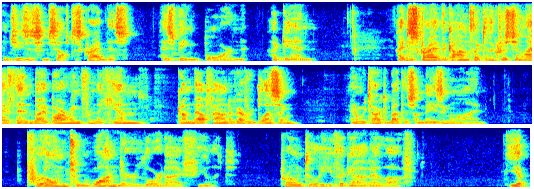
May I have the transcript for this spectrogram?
And Jesus himself described this as being born again. I described the conflict of the Christian life then by borrowing from the hymn, Come Thou Fount of Every Blessing. And we talked about this amazing line Prone to wander, Lord, I feel it. Prone to leave the God I love. Yep,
